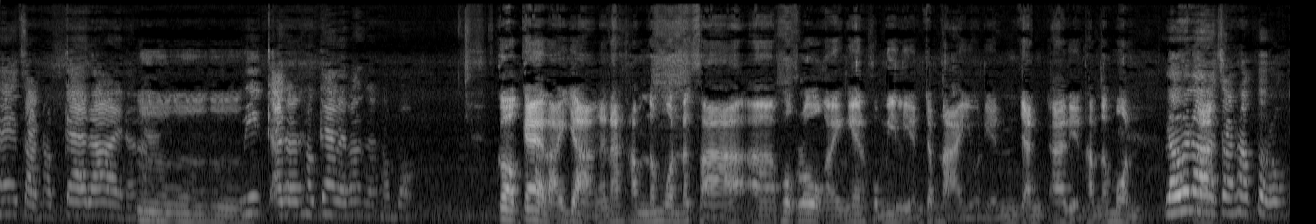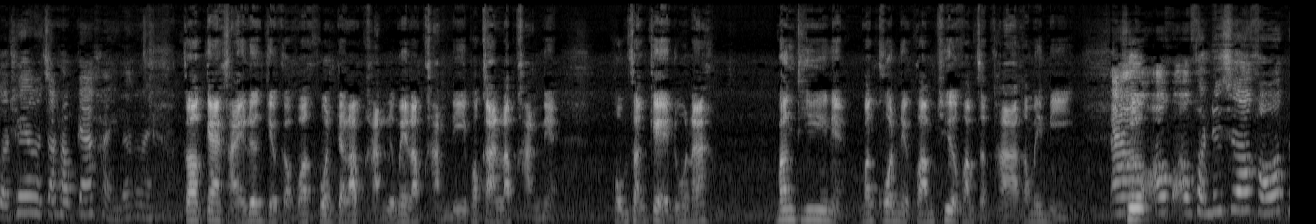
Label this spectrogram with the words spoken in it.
ให้อาจารย์ท็อปแก้ได้นะอืคะมอืมอืมมีอาจารย์ท็อปแก้อะไรบ้างอาจารย์ท็อปบอก ก็แก้หลายอย่างอะนะทำน้ำมนต์รักษาอ่าพวกโรคอะไรเงี้ยผมมีเหรียญจำหน่ายอยู่เหรียญยันอ่าเหรียญทำน้ำมนต์ แล้วเวลานะ อาจารย์ท็อปตรวจลงตรวจเทพอาจารย์ท็อปแก้ไขเรื่องอะไรคะก็แก้ไขเรื่องเกี่ยวกับว่าควรจะรับขันหรือไม่รับขันดี เพราะการรับขันเนี่ย ผมสังเกตดูนะ บางทีเนี่ย บางคนเนี่ยความเชื่อความศรัทธาก็ไม่มี เอาคือ เอาเอาคนที่เชื่อเขาว่าไป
